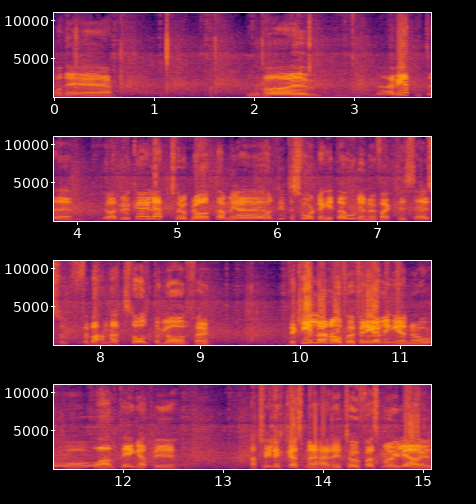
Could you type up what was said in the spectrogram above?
och det, det var jag vet inte. Jag brukar ju lätt för att prata, men jag har lite svårt att hitta orden nu faktiskt. Jag är så förbannat stolt och glad för, för killarna och för föreningen och, och, och allting att vi, att vi lyckas med det här. Det är tuffast möjliga.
